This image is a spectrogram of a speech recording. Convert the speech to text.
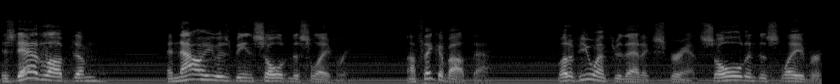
his dad loved him, and now he was being sold into slavery. Now think about that. What if you went through that experience? Sold into slavery.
